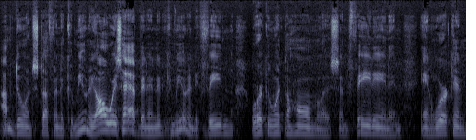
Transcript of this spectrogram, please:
I'm doing stuff in the community, always have been in the community, feeding, working with the homeless and feeding and, and working,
